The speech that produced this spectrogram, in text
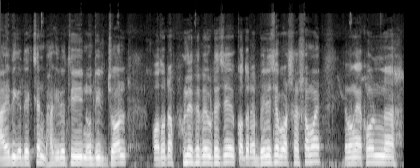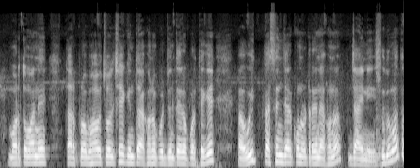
আর এদিকে দেখছেন ভাগীরথী নদীর জল কতটা ফুলে ফেপে উঠেছে, কতটা বেড়েছে বর্ষার সময় এবং এখন বর্তমানে তার প্রবাহ চলছে, কিন্তু এখনও পর্যন্ত এর ওপর থেকে উইথ প্যাসেঞ্জার কোনো ট্রেন এখনও যায়নি। শুধুমাত্র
